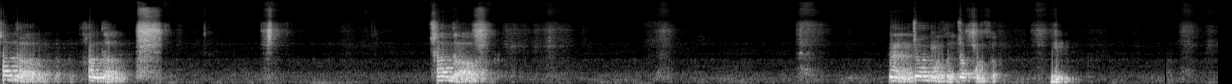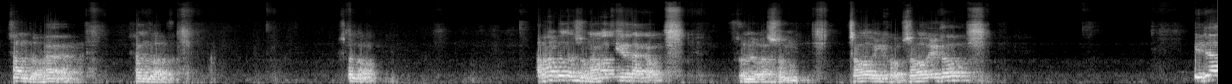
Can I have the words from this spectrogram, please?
শান্ত শান্ত। শান্ত। হ্যাঁ চোখ মতো চোখ মতো। শান্ত হ্যাঁ শান্ত শোনো। আমার কথা শোনো, আমার শোনো, এবার শোনো। স্বাভাবিক স্বাভাবিক এটা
